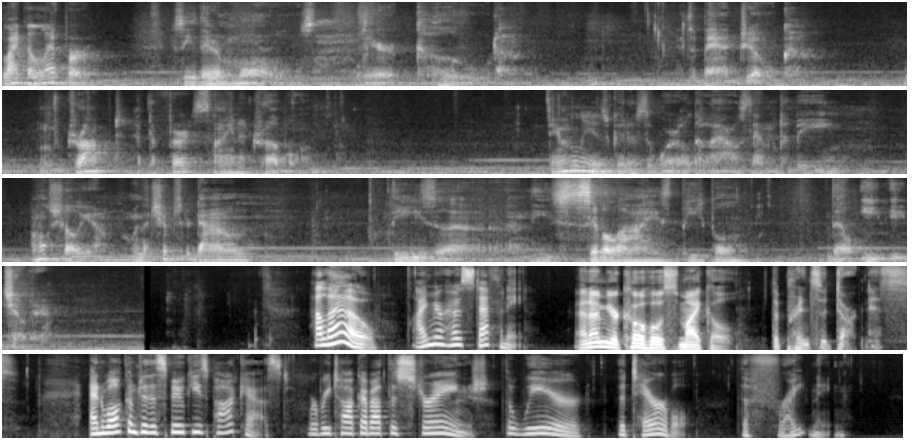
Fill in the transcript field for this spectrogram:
Like a leper. See, their morals, their code. It's a bad joke. Dropped at the first sign of trouble. They're only as good as the world allows them to be. I'll show you. When the chips are down, these, uh, these civilized people, they'll eat each other. Hello, I'm your host, Stephanie, And I'm your co host, Michael, the Prince of Darkness. and welcome to the Spookies podcast, where we talk about the strange, the weird, the terrible, the frightening.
